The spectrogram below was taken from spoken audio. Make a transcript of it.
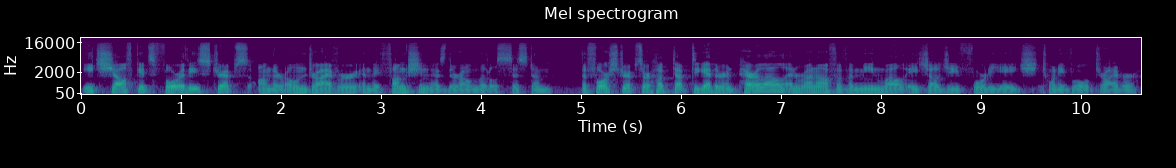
Each shelf gets four of these strips on their own driver, and they function as their own little system. The four strips are hooked up together in parallel and run off of a Meanwell HLG 40H 20 volt driver.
